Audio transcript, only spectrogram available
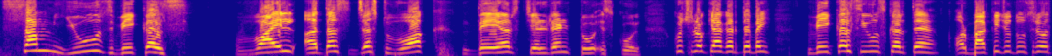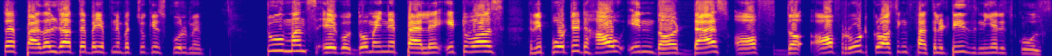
Some use vehicles while others just walk their children to school कुछ लोग क्या करते हैं भाई? व्हीकल्स यूज़ करते हैं और बाकी जो दूसरे होते हैं, पैदल जाते हैं भाई अपने बच्चों के स्कूल में। टू मंथ्स एगो दो महीने पहले it was reported how in the dash of the of road crossing facilities near schools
